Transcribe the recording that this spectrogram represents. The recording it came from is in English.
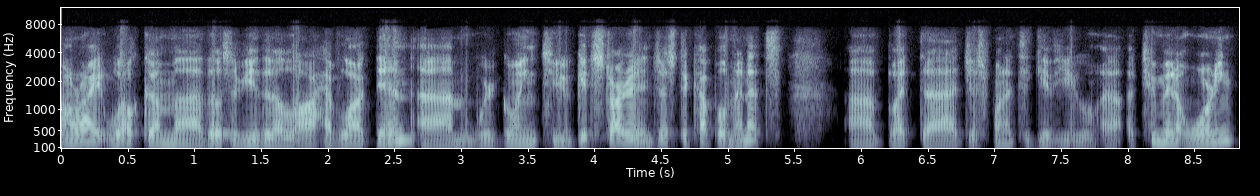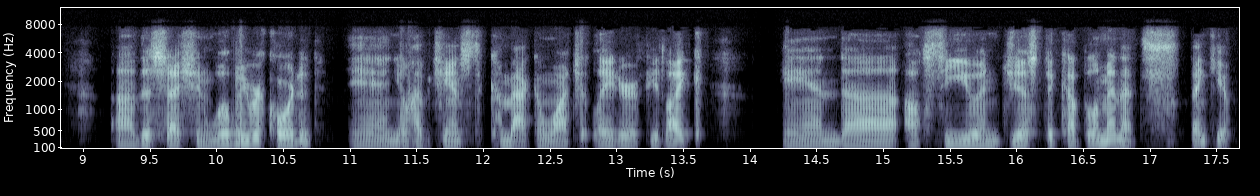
All right, welcome uh, those of you that have logged in. Um, we're going to get started in just a couple of minutes, uh, but uh, just wanted to give you a, a two minute warning. Uh, this session will be recorded and you'll have a chance to come back and watch it later if you'd like. And uh, I'll see you in just a couple of minutes. Thank you.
